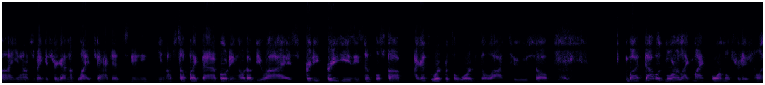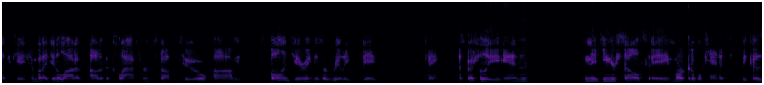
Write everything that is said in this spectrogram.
Uh, you know, just making sure you got enough life jackets and you know stuff like that. Boating OWIs, pretty pretty easy, simple stuff. I got to work with the wardens a lot too, so but that was more like my formal traditional education. But I did a lot of out of the classroom stuff too. Um, volunteering is a really big thing, especially in making yourself a marketable candidate because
